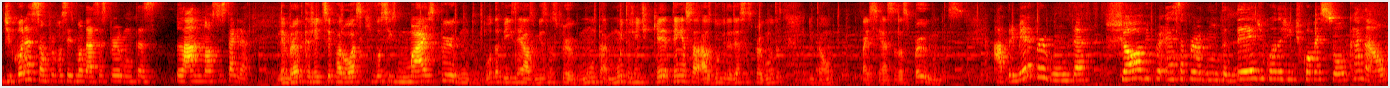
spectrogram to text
de coração por vocês mandarem essas perguntas lá no nosso Instagram. Lembrando que a gente separou as que vocês mais perguntam. Toda vez é as mesmas perguntas. Muita gente quer, tem essa, as dúvidas dessas perguntas. Então, vai ser essas as perguntas. A primeira pergunta, chove essa pergunta desde quando a gente começou o canal.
